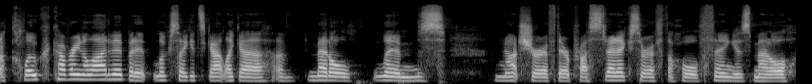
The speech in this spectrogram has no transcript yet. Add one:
a cloak covering a lot of it, but it looks like it's got like a, a metal limbs. I'm not sure if they're prosthetics or if the whole thing is metal.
